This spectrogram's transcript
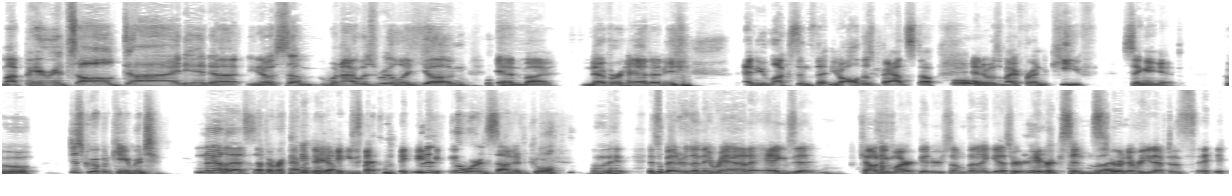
my parents all died in a you know some when i was really young and my never had any any luck since that you know all this bad stuff Oh, and it oh. was my friend Keith singing it, who just grew up in Cambridge. None of that stuff ever happened to him. exactly. It- the words sounded cool. it's better than they ran out of eggs at County Market or something, I guess, or Erickson's or whatever you'd have to say.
